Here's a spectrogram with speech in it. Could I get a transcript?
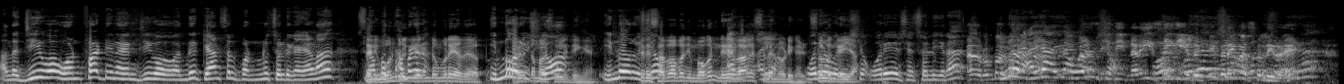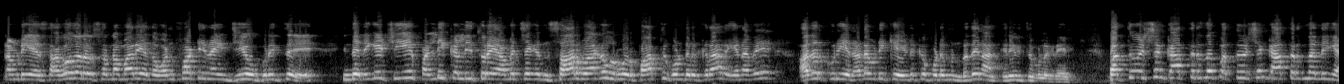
அந்த GO one forty nine GO வந்து கேன்சல் பண்ணணும்னு சொல்லிருக்காங்க. ஏன்னா இன்னொரு விஷயம் இன்னொரு விஷயம். சபாபதி மோகன் நிறைவாக சில நொடிகள். ஒரே விஷயம் ஒரே விஷயம் சொல்லிக்கிறேன். அஹ் ரொம்ப இன்னொரு விரைவா- ஐயா ஐயா ஒரு செய்தி, விஷயம். நிறைய செய்தி ஒரே இருக்கு விஷயம் விரைவா மட்டும் சொல்லிடுறேன். சொல்லிடுறேன். நம்முடைய சகோதரர் சொன்ன மாதிரி அந்த ஒன் ஃபார்ட்டி நைன் ஜியோ குறித்து இந்த நிகழ்ச்சியை பள்ளிக்கல்வித்துறை கல்வித்துறை சார்பாக ஒருவர் பார்த்து கொண்டிருக்கிறார். எனவே அதற்குரிய நடவடிக்கை எடுக்கப்படும் என்பதை நான் தெரிவித்துக் கொள்கிறேன். பத்து வருஷம் காத்திருந்த பத்து வருஷம் காத்திருந்த நீங்க.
